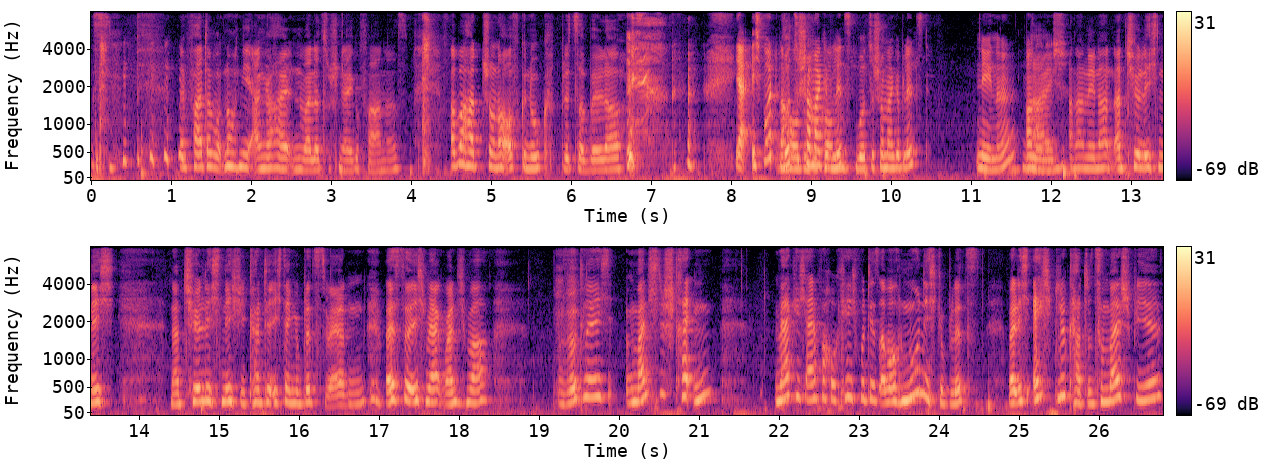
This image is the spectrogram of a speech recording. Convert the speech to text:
mein Vater wurde noch nie angehalten, weil er zu schnell gefahren ist. Aber hat schon noch oft genug Blitzerbilder. ja, ich wurde. Wurdest du schon mal geblitzt? Wurdest du schon mal geblitzt? Nee, ne? Auch Nein, noch nicht. Annalena, natürlich nicht. Natürlich nicht. Wie könnte ich denn geblitzt werden? Weißt du, ich merke manchmal wirklich, manche Strecken merke ich einfach, okay, ich wurde jetzt aber auch nur nicht geblitzt, weil ich echt Glück hatte. Zum Beispiel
